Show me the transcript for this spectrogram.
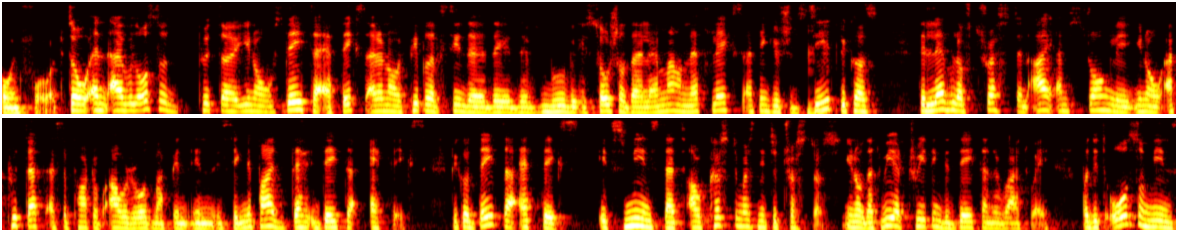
going forward. So, and I will also put the, you know, data ethics. I don't know if people have seen the, the, the movie Social Dilemma on Netflix. I think you should see mm-hmm. it because the level of trust, and I am strongly, you know, I put that as a part of our roadmap in, in Signify, data ethics. Because data ethics, it means that our customers need to trust us, you know, that we are treating the data in the right way. But it also means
